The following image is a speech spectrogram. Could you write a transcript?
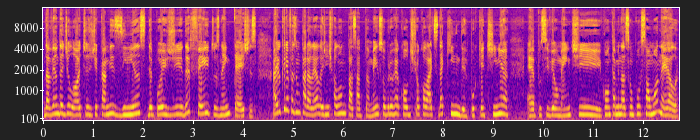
da venda de lotes de camisinhas depois de defeitos né, em testes. Aí eu queria fazer um paralelo, a gente falou no passado também sobre o recall dos chocolates da Kinder, porque tinha é, possivelmente contaminação por salmonela.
